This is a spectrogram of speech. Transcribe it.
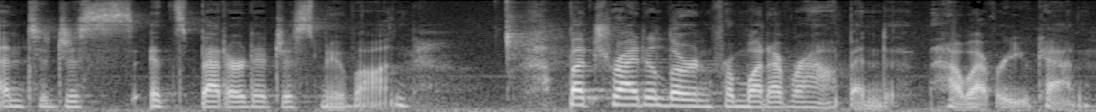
and to just, it's better to just move on. But try to learn from whatever happened, however you can.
